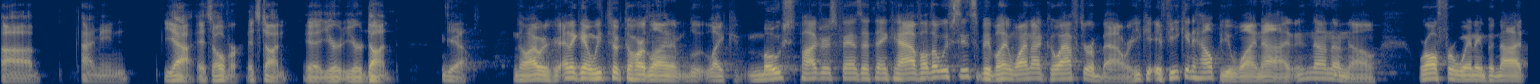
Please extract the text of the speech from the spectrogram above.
uh, I mean, yeah, it's over. It's done. You're you're done. Yeah. No, I would agree. And again, we took the hard line, like most Padres fans, I think, have. Although we've seen some people, hey, why not go after a Bauer? He, if he can help you, why not? No, no, no. We're all for winning, but not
